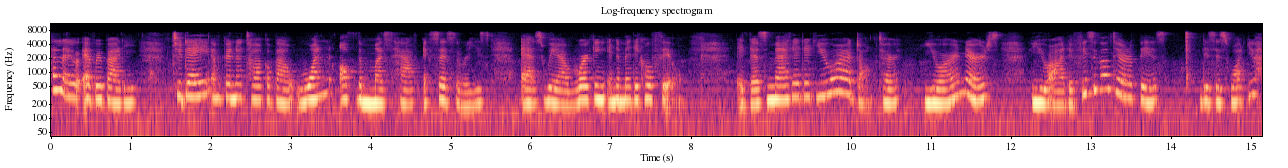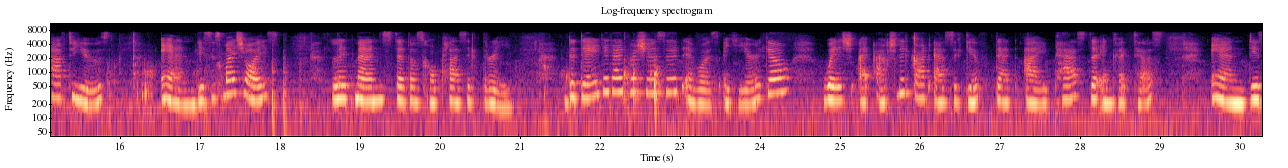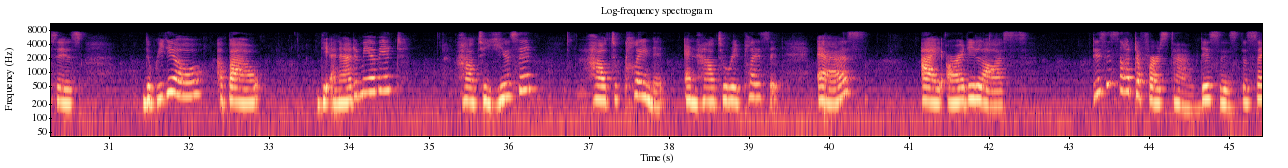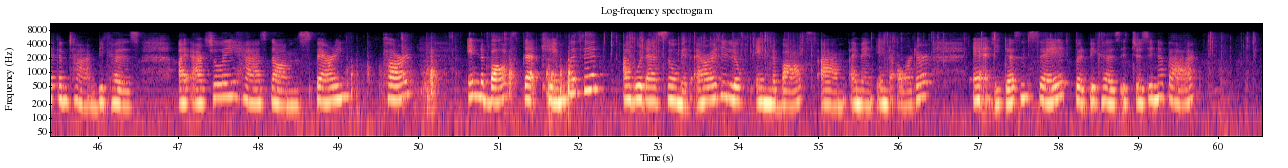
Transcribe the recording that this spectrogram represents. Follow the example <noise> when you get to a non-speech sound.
Hello everybody. Today I'm going to talk about one of the must-have accessories as we are working in the medical field. It doesn't matter that you are a doctor, you are a nurse, you are the physical therapist. This is what you have to use. And this is my choice. Littmann Stethoscope Classic 3. The day that I purchased it, it was a year ago, which I actually got as a gift that I passed the NCLEX test and this is the video about the anatomy of it, how to use it, how to clean it, and how to replace it. As I already lost this is not the first time. This is the second time because I actually has the um, sparing part in the box that came with it. I would assume it I already looked in the box. Um, I mean in the order and it doesn't say it but because it's just in the bag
